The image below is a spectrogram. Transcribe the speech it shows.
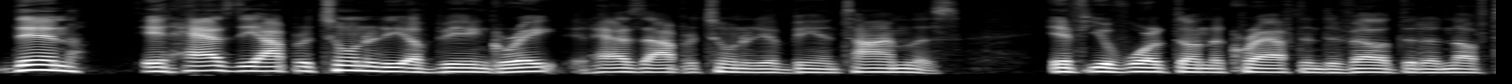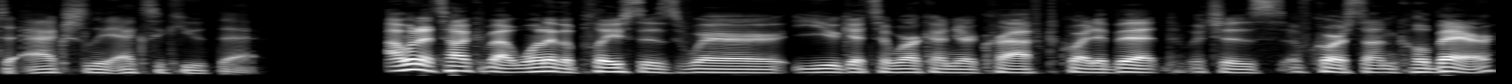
then it has the opportunity of being great. It has the opportunity of being timeless if you've worked on the craft and developed it enough to actually execute that. I want to talk about one of the places where you get to work on your craft quite a bit, which is, of course, on Colbert.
